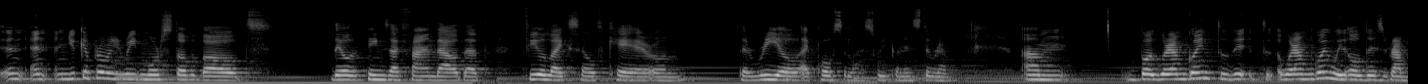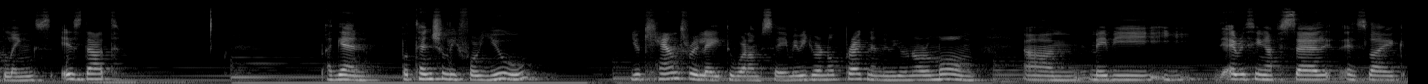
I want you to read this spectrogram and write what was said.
and, and and you can probably read more stuff about the other things I found out that feel like self care on the reel I posted last week on Instagram. Um, but where I'm going to, the, to where I'm going with all these ramblings is that again potentially for you you can't relate to what I'm saying. Maybe you're not pregnant. Maybe you're not a mom. Um, maybe everything I've said is like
